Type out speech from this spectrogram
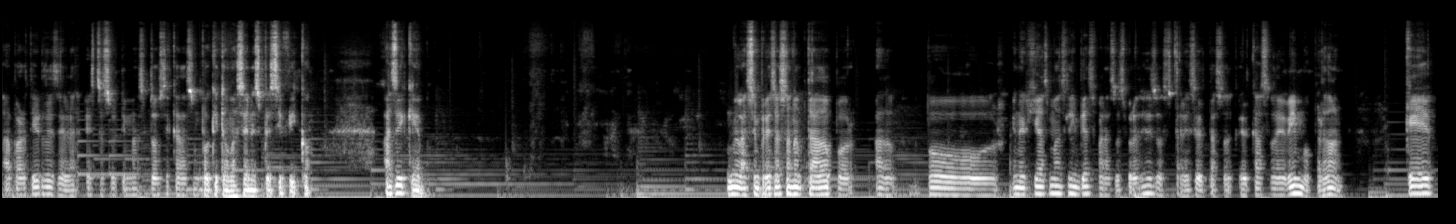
a partir de estas últimas dos décadas un poquito más en específico. Así que las empresas han optado por, por energías más limpias para sus procesos, tal es el caso, el caso de Bimbo, perdón, que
